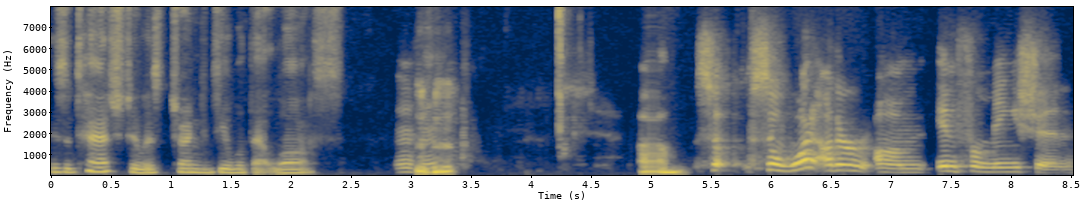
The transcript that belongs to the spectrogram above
is attached to is trying to deal with that loss Mhm. Um, So, so what other um, information,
